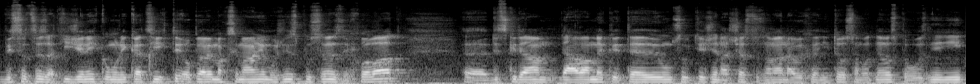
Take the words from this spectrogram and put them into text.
vysoce zatížených komunikacích ty opravy maximálně možným způsobem zrychlovat. Eh, vždycky dám, dáváme kritérium soutěže na čas, to znamená na vychlení toho samotného zprovoznění.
